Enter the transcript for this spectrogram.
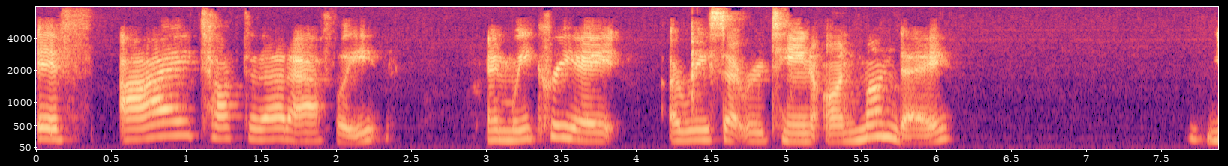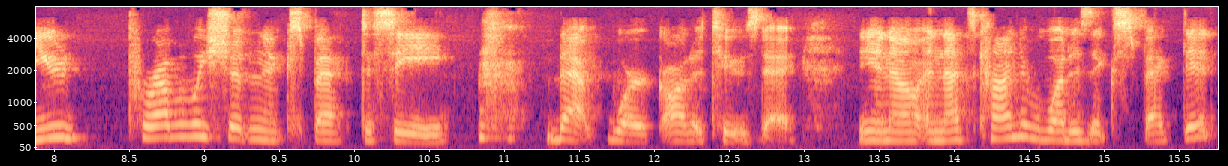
if I talk to that athlete and we create a reset routine on Monday, you probably shouldn't expect to see that work on a Tuesday, you know, and that's kind of what is expected.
